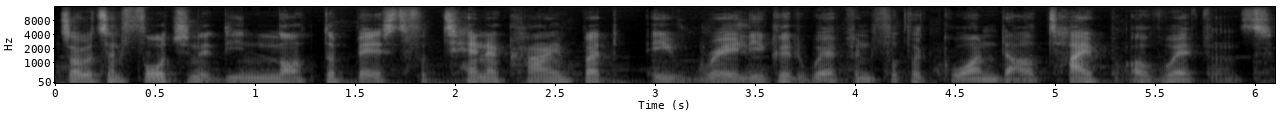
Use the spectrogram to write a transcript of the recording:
so it's unfortunately not the best for Tennokai, but a really good weapon for the Guandao type of weapons.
